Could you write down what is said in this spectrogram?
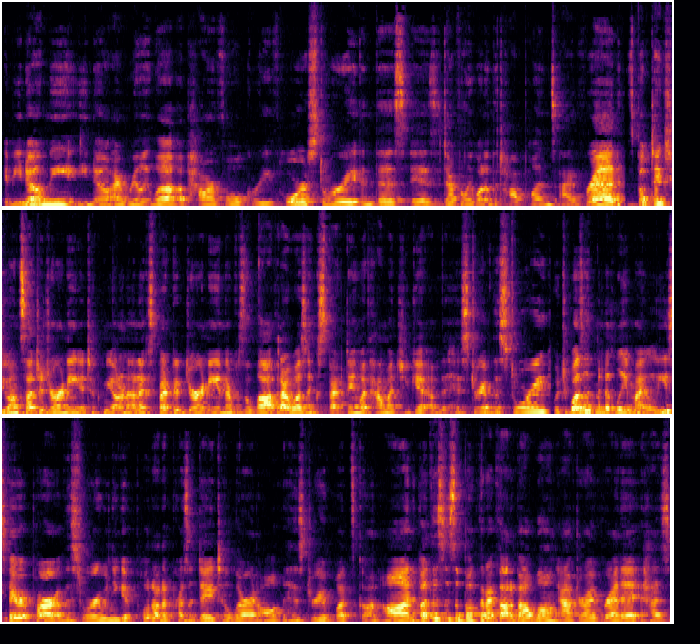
If you know me, you know I really love a powerful grief horror story, and this is definitely one of the top ones I've read. This book takes you on such a journey. It took me on an unexpected journey, and there was a lot that I wasn't expecting with how much you get of the history of the story, which was admittedly my least favorite part of the story when you get pulled out of present day to learn all the history of what's gone on. But this is a book that I thought about long after I've read it. It has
